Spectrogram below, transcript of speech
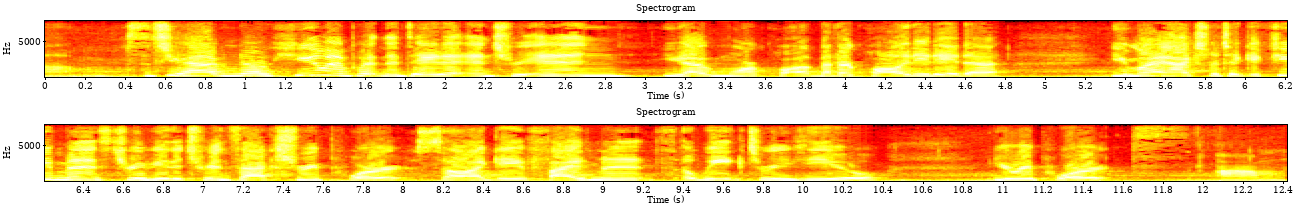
Um, since you have no human putting the data entry in, you have more better quality data you might actually take a few minutes to review the transaction report. So I gave five minutes a week to review your reports, um,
